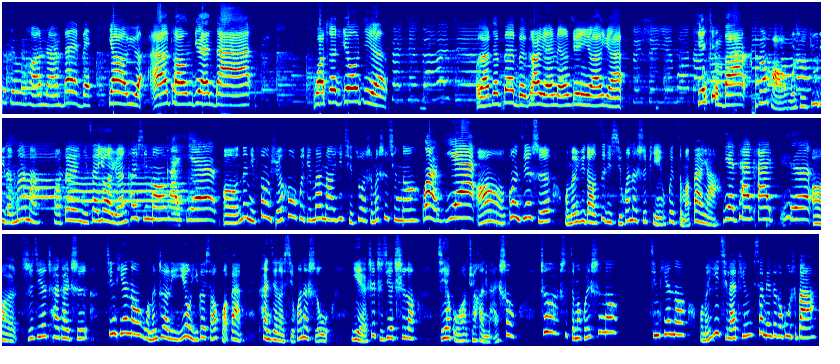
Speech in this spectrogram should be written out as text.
家好，这是河南贝贝教育儿童电台，我是啾啾，我来自贝贝高原明俊幼儿园星星班。大家好，我是 Judy 的妈妈。宝贝，你在幼儿园开心吗？开心。哦，那你放学后会跟妈妈一起做什么事情呢？逛街。哦，逛街时我们遇到自己喜欢的食品会怎么办呀？直接拆开吃。哦，直接拆开吃。今天呢，我们这里也有一个小伙伴看见了喜欢的食物，也是直接吃了，结果却很难受，这是怎么回事呢？今天呢？我们一起来听下面这个故事吧。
